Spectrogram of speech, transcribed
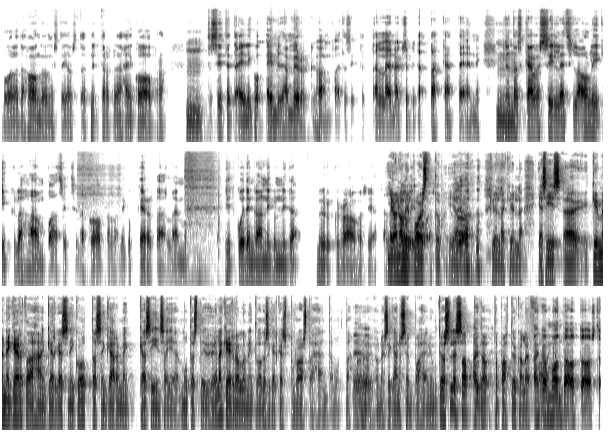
puolelta Hongkongista jostain, että nyt tarvitaan hei Cobra, Mm. Sitten, että ei, niinku, ei mitään myrkkyhampaita sitten tälleen, kun se pitää ottaa käteen, niin mm. se taisi käydä silleen, että sillä olikin kyllä hampaat sitten sillä koopralla niin kertaalleen, mutta sitten kuitenkaan niin kuin niitä myrkkyrauhasia. Joo, ne oli poistettu, joo, joo. kyllä, kyllä. Ja siis ö, kymmenen kertaa hän kerkäsi niin ottaa sen kärmen käsiinsä, ja, mutta sitten yhdellä kerralla niin tuota se kerkäsi purastaa häntä, mutta on, onneksi se käynyt sen pahemmin. Mutta jos sille sattuu, aika, tapahtuu joka leffa. Aika monta otosta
